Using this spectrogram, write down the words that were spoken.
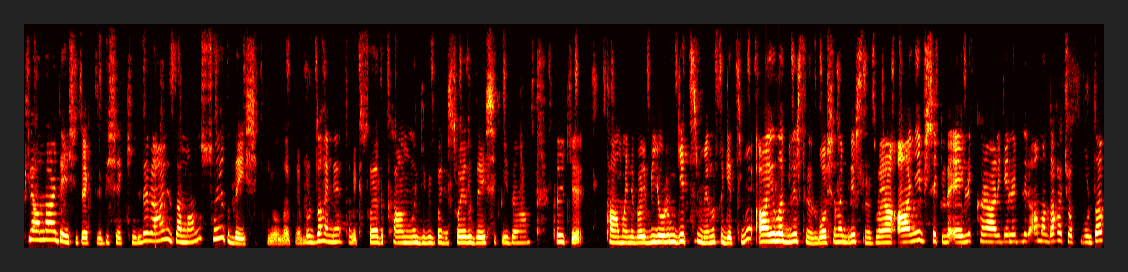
planlar değişecektir bir şekilde ve aynı zamanda soyadı değişikliği olabilir. Burada hani tabii ki soyadı kanunu gibi hani soyadı değişikliği demem. Tabii ki tam hani böyle bir yorum getirmiyor. Nasıl getirmiyor? Ayrılabilirsiniz, boşanabilirsiniz veya ani bir şekilde evlilik kararı gelebilir ama daha çok burada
